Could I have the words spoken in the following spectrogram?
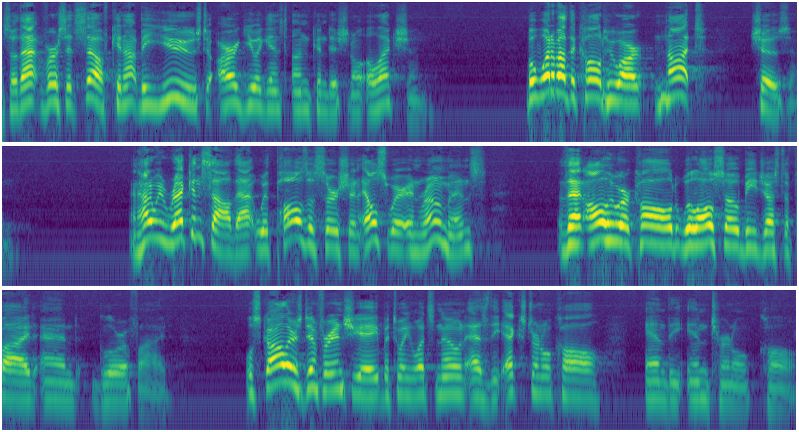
And so that verse itself cannot be used to argue against unconditional election. But what about the called who are not chosen? And how do we reconcile that with Paul's assertion elsewhere in Romans that all who are called will also be justified and glorified? Well, scholars differentiate between what's known as the external call and the internal call.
